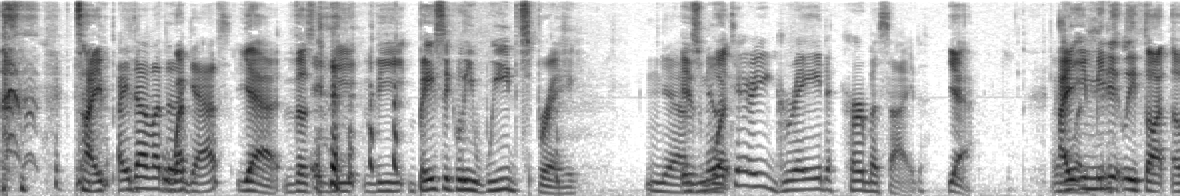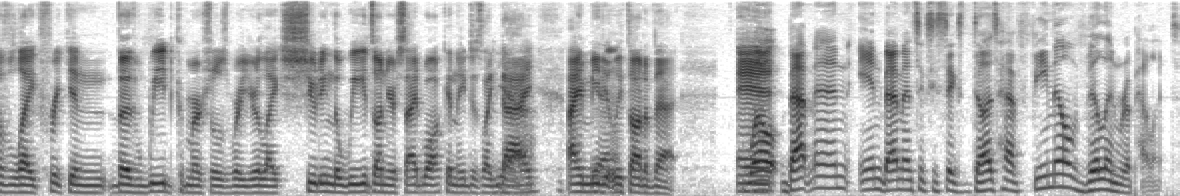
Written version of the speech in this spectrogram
type Are you talking about the Wep- gas? yeah the the the basically weed spray Yeah. is what- military grade herbicide. yeah I what immediately thought of like freaking the weed commercials where you're like shooting the weeds on your sidewalk and they just like Yeah. die. I immediately Yeah. thought of that. And Well, Batman in Batman 66 does have female villain repellent.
